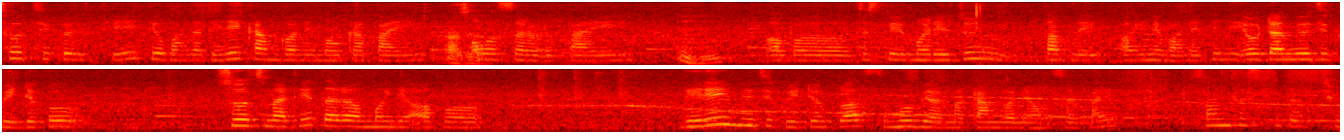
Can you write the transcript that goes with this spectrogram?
सोचेको थिएँ त्योभन्दा धेरै काम गर्ने मौका पाएँ। अवसरहरू पाएँ। अब जस्तै मैले जुन तपाईँले अघि नै भनेको थिएँ नि एउटा म्युजिक भिडियोको सोचमा थिएँ तर मैले अब धेरै म्युजिक भिडियो प्लस मुभीहरूमा काम गर्ने अवसर पाएँ सन्तुष्ट छु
